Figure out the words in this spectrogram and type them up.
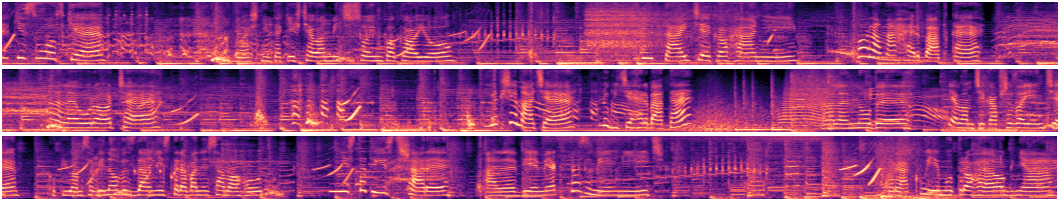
Jakie słodkie. Właśnie takie chciałam mieć w swoim pokoju. Witajcie, kochani. Pora na herbatkę. Ale urocze. Jak się macie? Lubicie herbatę? Ale nudy. Ja mam ciekawsze zajęcie. Kupiłam sobie nowy zdalnie sterowany samochód. Niestety jest szary, ale wiem jak to zmienić. Brakuje mu trochę ognia.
